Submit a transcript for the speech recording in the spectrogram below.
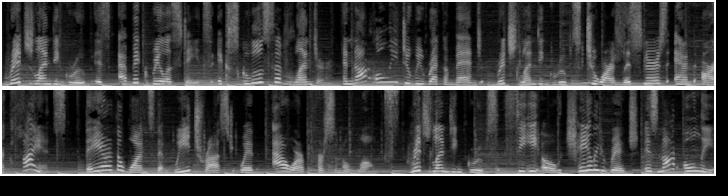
Ridge Lending Group is Epic Real Estate's exclusive lender. And not only do we recommend Ridge Lending Groups to our listeners and our clients, they are the ones that we trust with our personal loans. Ridge Lending Group's CEO, Caeli Ridge, is not only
